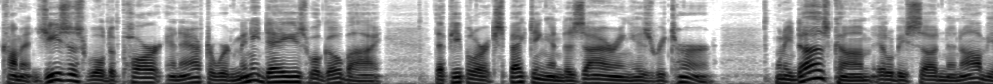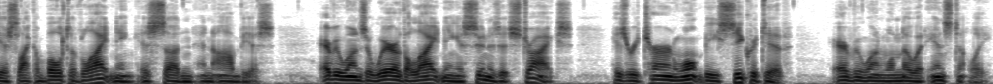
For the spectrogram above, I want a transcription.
Comment Jesus will depart, and afterward many days will go by that people are expecting and desiring his return. When he does come, it'll be sudden and obvious, like a bolt of lightning is sudden and obvious. Everyone's aware of the lightning as soon as it strikes. His return won't be secretive. Everyone will know it instantly.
